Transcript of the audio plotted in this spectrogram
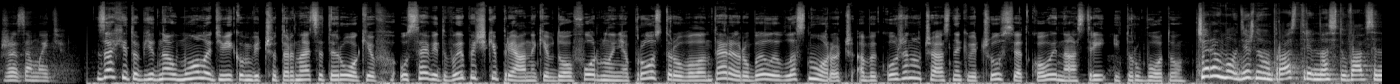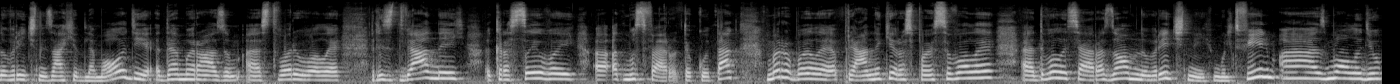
вже за мить. Захід об'єднав молодь віком від 14 років. Усе від випічки пряників до оформлення простору волонтери робили власноруч, аби кожен учасник відчув святковий настрій і турботу. Вчора в молодіжному просторі в нас відбувався новорічний захід для молоді, де ми разом е, створювали різдвяний, красивий е, атмосферу. Таку так ми робили пряники, розписували, е, дивилися разом новорічний мультфільм з молоддю.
